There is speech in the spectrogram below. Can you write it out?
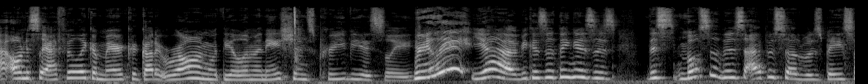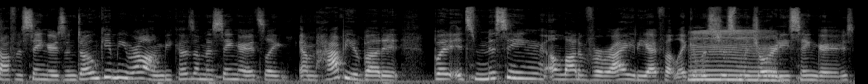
I, honestly, I feel like America got it wrong with the eliminations previously. Really? Yeah, because the thing is, is this most of this episode was based off of singers, and don't get me wrong, because I'm a singer, it's like I'm happy about it, but it's missing a lot of variety. I felt like it was just mm. majority singers.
